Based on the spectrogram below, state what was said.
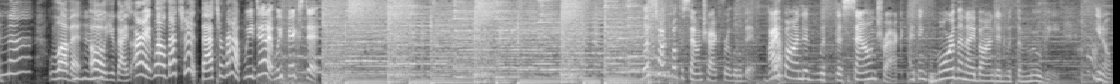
awesome. na. Love it. Mhm. Oh, you guys. All right. Well, that's it. That's a wrap. We did it. We fixed it. Let's talk about the soundtrack for a little bit. I bonded with the soundtrack, I think more than I bonded with the movie. You know,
